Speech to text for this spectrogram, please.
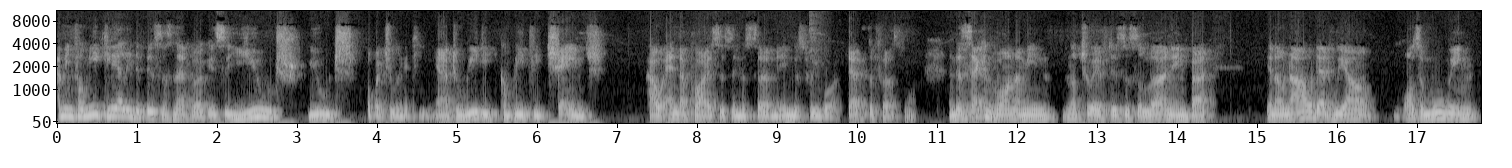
I mean, for me, clearly the business network is a huge, huge opportunity yeah, to really completely change how enterprises in a certain industry work. That's the first one. And the second one, I mean, not sure if this is a learning, but you know, now that we are also moving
